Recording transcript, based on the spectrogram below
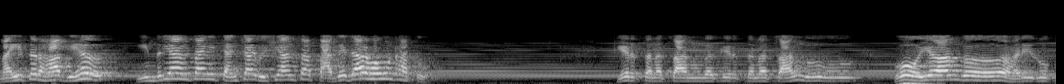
नाहीतर हा देह इंद्रियांचा आणि त्यांच्या विषयांचा ताबेदार होऊन राहतो. कीर्तन चांग कीर्तन चांगू होय अंग हरिरूप.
